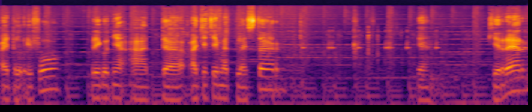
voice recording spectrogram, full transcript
Idol Evo. Berikutnya ada ACC Mad Blaster. Ya Gear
